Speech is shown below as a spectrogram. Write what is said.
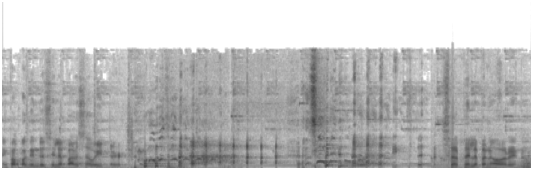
Nagpapaganda sila para sa waiter. Sarap nila panoorin, no?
